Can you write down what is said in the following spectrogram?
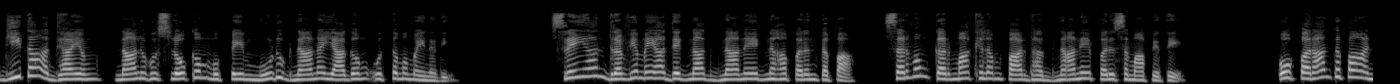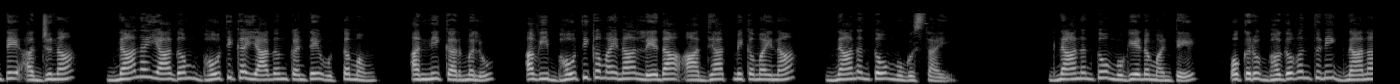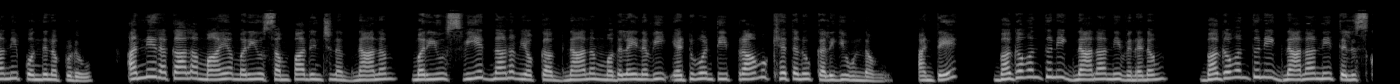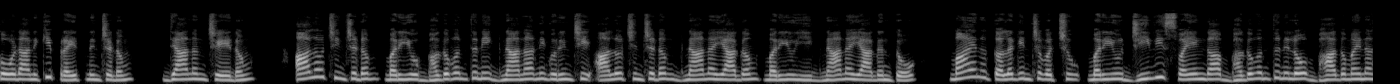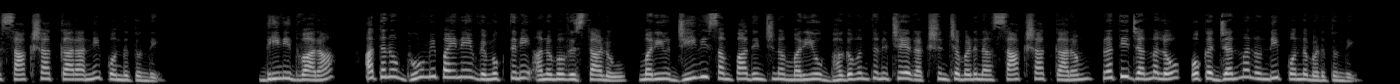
గీతా అధ్యాయం నాలుగు శ్లోకం ముప్పై మూడు జ్ఞానయాగం ఉత్తమమైనది. శ్రేయాన్ ద్రవ్యమయాద్యజ్ఞాత్ జ్ఞానయజ్ఞ పరంతప సర్వం కర్మాఖిలం పార్థ జ్ఞానే పరిసమాప్యతే. ఓ పరాంతప అంటే అర్జున జ్ఞానయాగం భౌతిక యాగం కంటే ఉత్తమం అన్ని కర్మలు అవి భౌతికమైన లేదా ఆధ్యాత్మికమైన జ్ఞానంతో ముగుస్తాయి. జ్ఞానంతో ముగియడం అంటే ఒకరు భగవంతుని జ్ఞానాన్ని పొందినప్పుడు అన్ని రకాల మాయ మరియు సంపాదించిన జ్ఞానం మరియు స్వీయ జ్ఞానం యొక్క జ్ఞానం మొదలైనవి ఎటువంటి ప్రాముఖ్యతను కలిగి ఉండవు. అంటే భగవంతుని జ్ఞానాన్ని వినడం భగవంతుని జ్ఞానాన్ని తెలుసుకోవడానికి ప్రయత్నించడం ధ్యానం చేయడం ఆలోచించడం మరియు భగవంతుని జ్ఞానాన్ని గురించి ఆలోచించడం జ్ఞానయాగం మరియు ఈ జ్ఞానయాగంతో మాయను తొలగించవచ్చు మరియు జీవి స్వయంగా భగవంతునిలో భాగమైన సాక్షాత్కారాన్ని పొందుతుంది. దీని ద్వారా అతను భూమిపైనే విముక్తిని అనుభవిస్తాడు మరియు జీవి సంపాదించిన మరియు భగవంతునిచే రక్షించబడిన సాక్షాత్కారం ప్రతి జన్మలో ఒక జన్మ నుండి పొందబడుతుంది.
